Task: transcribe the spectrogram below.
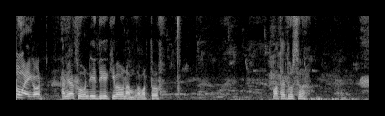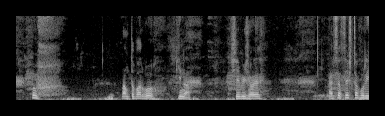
ও মাই গড আমি এখন এই দিকে কীভাবে নামবো? আমার তো মাথায় ধরছে না। উফ, নামতে পারব কি না? সে বিষয়ে আচ্ছা চেষ্টা করি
